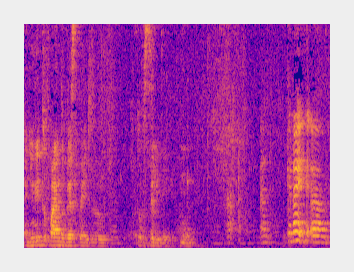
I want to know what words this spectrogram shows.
and you need to find the best way to to facilitate it. And can I? Um,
